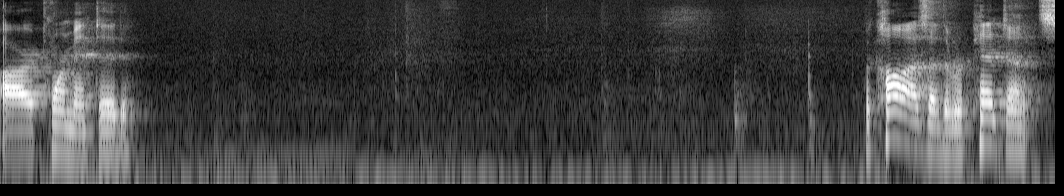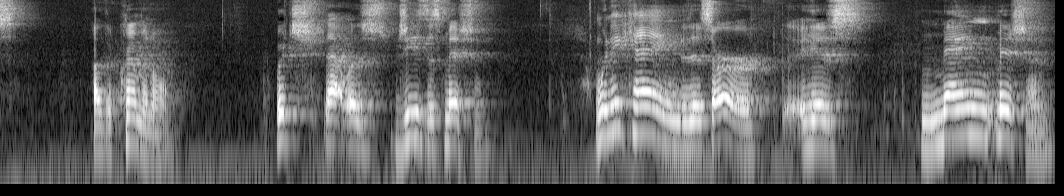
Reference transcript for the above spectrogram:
are tormented. Because of the repentance of the criminal, which that was Jesus' mission. When he came to this earth, his main mission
